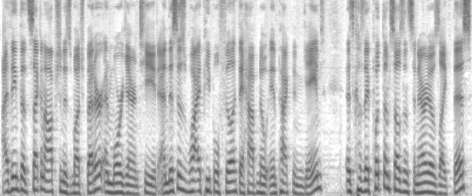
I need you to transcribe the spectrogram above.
I think that second option is much better and more guaranteed. And this is why people feel like they have no impact in games is because they put themselves in scenarios like this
